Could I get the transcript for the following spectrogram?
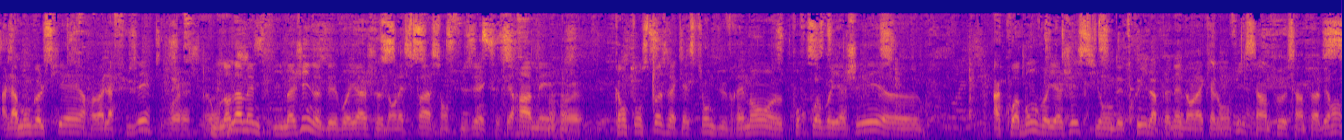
à la montgolfière, à la fusée. Ouais. Euh, on en a même qui imaginent des voyages dans l'espace en fusée, etc. Mais Ouais. quand on se pose la question du vraiment euh, pourquoi voyager, euh, à quoi bon voyager si on détruit la planète dans laquelle on vit, c'est un peu, c'est un peu aberrant.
